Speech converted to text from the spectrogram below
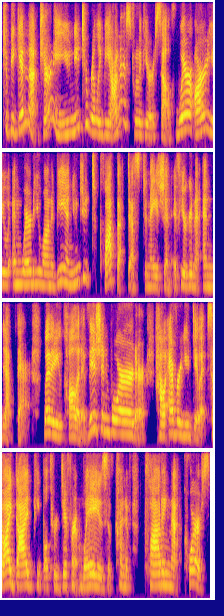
to begin that journey you need to really be honest with yourself. Where are you and where do you want to be and you need to plot that destination if you're going to end up there whether you call it a vision board or however you do it so i guide people through different ways of kind of plotting that course.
